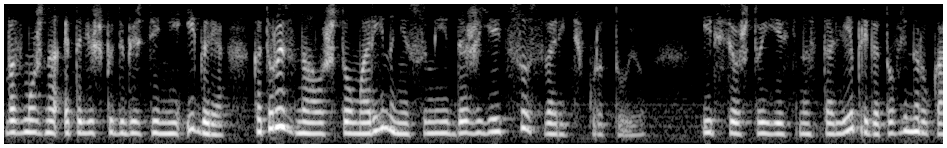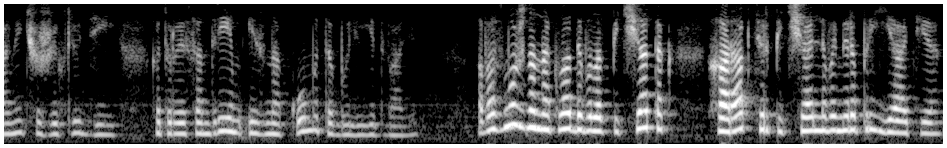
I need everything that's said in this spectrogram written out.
Возможно, это лишь предубеждение Игоря, который знал, что Марина не сумеет даже яйцо сварить вкрутую. И все, что есть на столе, приготовлено руками чужих людей, которые с Андреем и знакомы-то были едва ли. Возможно, накладывал отпечаток характер печального мероприятия,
